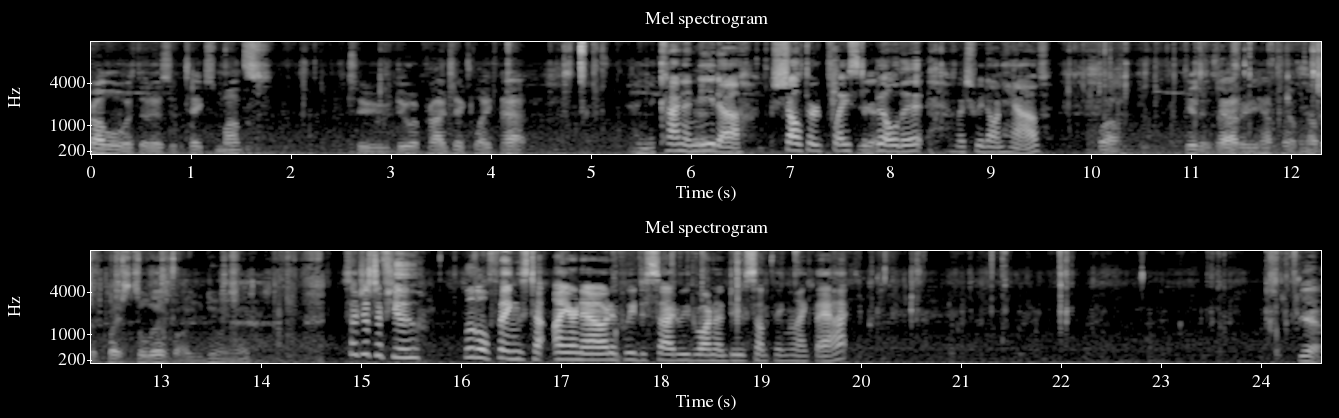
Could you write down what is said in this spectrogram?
trouble with it is it takes months to do a project like that. And you kind of need a sheltered place to yeah. build it, which we don't have. Well, either that or you have to have another place to live while you're doing it. So just a few little things to iron out if we decide we'd want to do something like that. Yeah.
